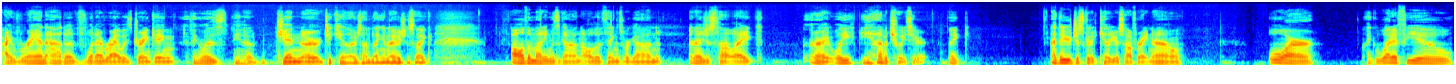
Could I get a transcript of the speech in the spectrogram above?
I ran out of whatever I was drinking. I think it was, you know, gin or tequila or something. And I was just like, all the money was gone, all the things were gone. And I just thought, like, all right, well, you, you have a choice here. Like, either you're just going to kill yourself right now, or, like, what if you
